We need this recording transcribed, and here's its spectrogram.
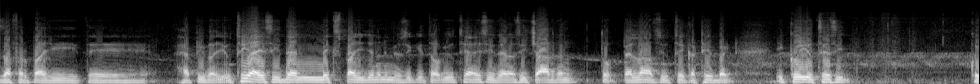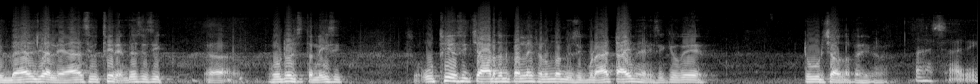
ਜ਼ਫਰ ਭਾਜੀ ਤੇ ਹੈਪੀ ਭਾਜੀ ਉੱਥੇ ਹੀ ਆਏ ਸੀ ਦੈਨ ਮਿਕਸ ਭਾਜੀ ਜਿਨ੍ਹਾਂ ਨੇ 뮤직 ਕੀਤਾ ਉਹ ਵੀ ਉੱਥੇ ਆਏ ਸੀ ਦੈਨ ਅਸੀਂ 4 ਦਿਨ ਤੋਂ ਪਹਿਲਾਂ ਅਸੀਂ ਉੱਥੇ ਇਕੱਠੇ ਬੈਠ ਇੱਕੋ ਹੀ ਉੱਥੇ ਅਸੀਂ ਕੋਈ ਮਹਿਲ ਜਿਹਾ ਲਿਆ ਸੀ ਉੱਥੇ ਰਹਿੰਦੇ ਸੀ ਅਸੀਂ ਹੋਟਲ 'ਚ ਤਾਂ ਨਹੀਂ ਸੀ So, ਉੱਥੇ ਅਸੀਂ 4 ਦਿਨ ਪਹਿਲਾਂ ਹੀ ਫਿਲਮ ਦਾ 뮤직 ਬਣਾਇਆ ਟਾਈਮ ਹੈ ਨਹੀਂ ਸੀ ਕਿਉਂਕਿ ਟੂਰ ਚੱਲਦਾ ਪਿਆ ਸੀਗਾ ਅੱਛਾ ਜੀ।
